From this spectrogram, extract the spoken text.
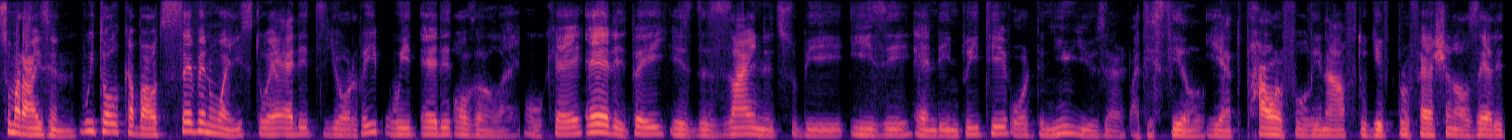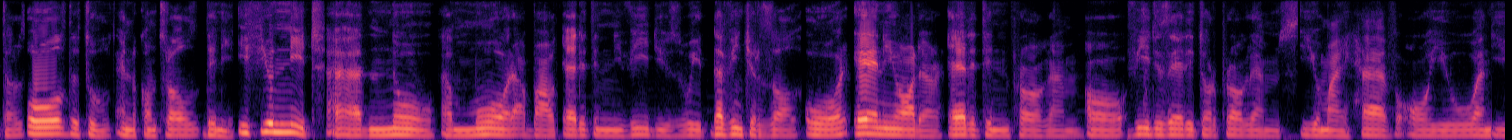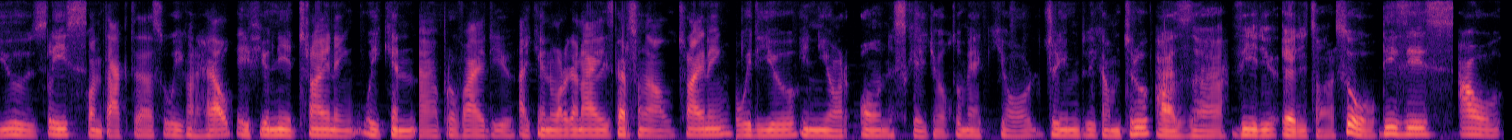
summarizing we talk about seven ways to edit your clip with edit overlay okay? Edit page is designed to be easy and intuitive for the new user but is still yet powerful enough to give professionals editors all the tools and control they need. If you need uh, know uh, more about editing videos with DaVinci Resolve or any other editing program or videos editor programs you might have or you want to use, please contact us. We can help. If you need training, we can uh, provide you. I can organize personal training with you in your own schedule to make your dreams become true as a video editor. So this is how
